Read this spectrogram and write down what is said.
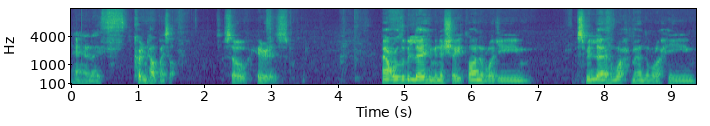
and I f- couldn't help myself. So here it is. أعوذ بالله من الشيطان الرجيم بسم الله الرحمن الرحيم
